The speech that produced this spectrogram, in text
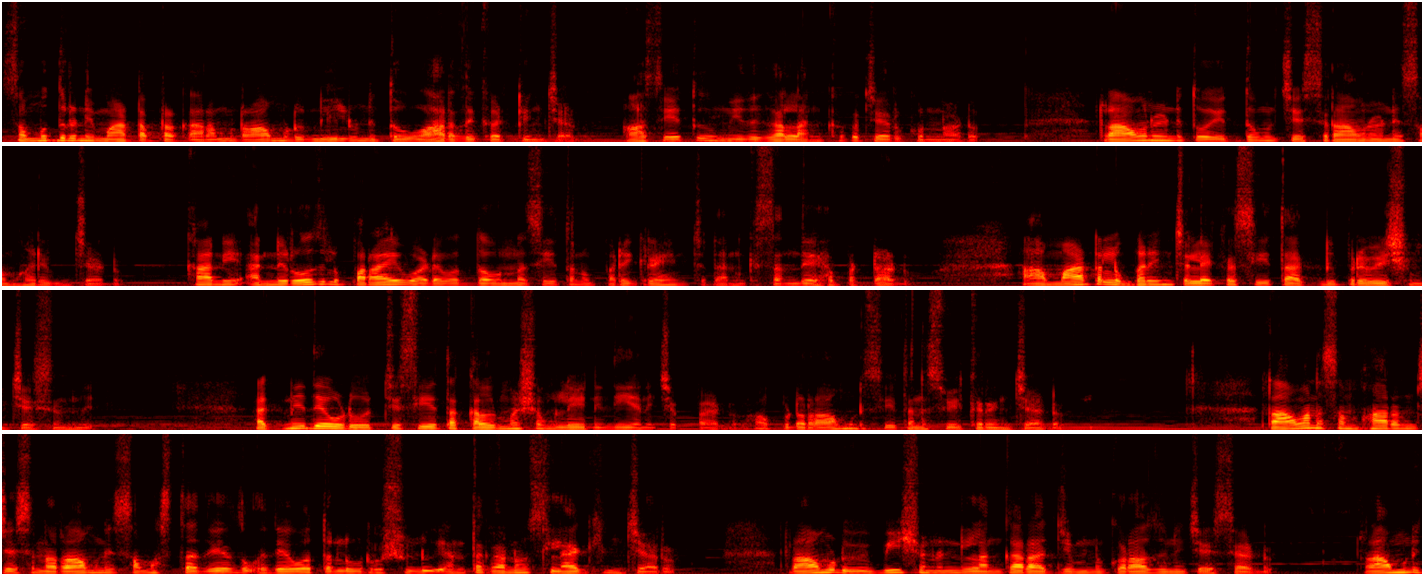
సముద్రుని మాట ప్రకారం రాముడు నీలునితో వారధి కట్టించాడు. ఆ సేతు మీదుగా లంకకు చేరుకున్నాడు. రావణునితో యుద్ధం చేసి రావణుని సంహరించాడు. కానీ అన్ని రోజులు పరాయి వాడి వద్ద ఉన్న సీతను పరిగ్రహించడానికి సందేహపడ్డాడు. ఆ మాటలు భరించలేక సీత అగ్ని ప్రవేశం చేసింది. అగ్నిదేవుడు వచ్చి సీత కల్మషం లేనిది అని చెప్పాడు. అప్పుడు రాముడు సీతను స్వీకరించాడు. రావణ సంహారం చేసిన రాముని సమస్త దేవతలు ఋషులు ఎంతగానో శ్లాఘించారు. రాముడు విభీషణుని లంకారాజ్యమునకు రాజుని చేశాడు. రాముని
